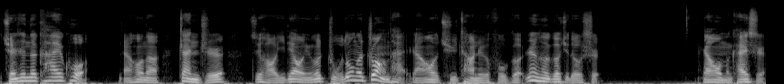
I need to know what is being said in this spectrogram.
全身的开阔，然后呢站直，最好一定要有个主动的状态，然后去唱这个副歌。任何歌曲都是。然后我们开始。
